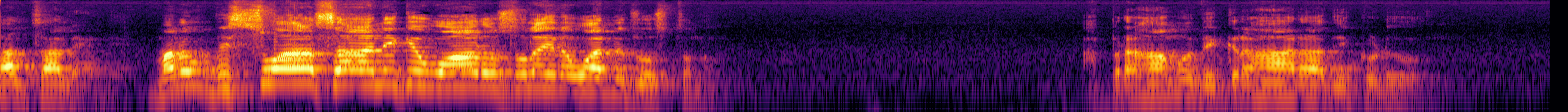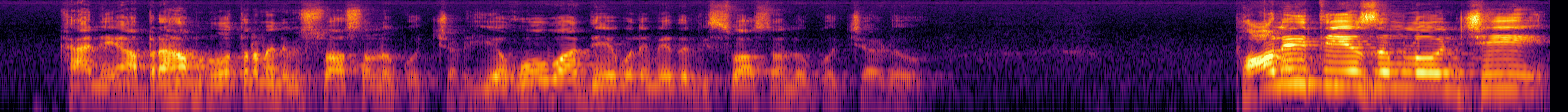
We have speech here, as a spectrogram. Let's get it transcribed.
చాలు చాలండి. మనం విశ్వాసానికి వారసులైన వారిని చూస్తున్నాం. అబ్రహాము విగ్రహారాధికుడు. కానీ అబ్రహాం నూతనమైన విశ్వాసంలోకి వచ్చాడు. యహోవా దేవుని మీద విశ్వాసంలోకి వచ్చాడు. పాలిథియిజంలోంచి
